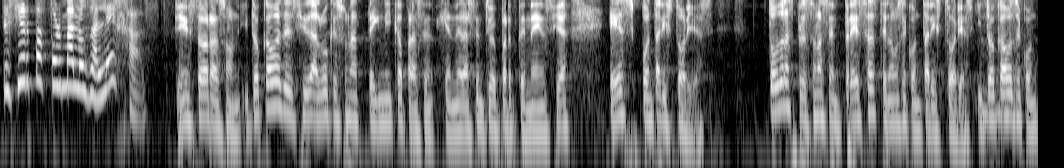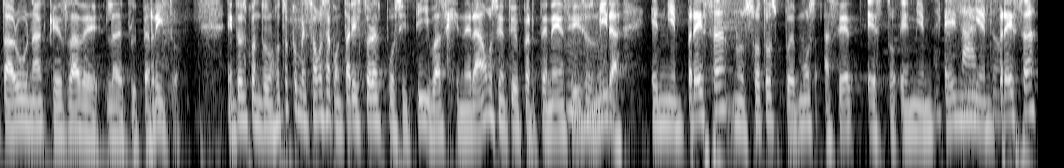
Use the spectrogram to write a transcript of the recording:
de cierta forma los alejas. Tienes toda razón. Y tú acabas de decir algo que es una técnica para generar sentido de pertenencia, es contar historias todas las personas, empresas, tenemos que contar historias. Y tú acabas de contar una que es la de la de tu perrito. Entonces, cuando nosotros comenzamos a contar historias positivas, generamos sentido de pertenencia y dices, mira, en mi empresa nosotros podemos hacer esto. En mi, en mi empresa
